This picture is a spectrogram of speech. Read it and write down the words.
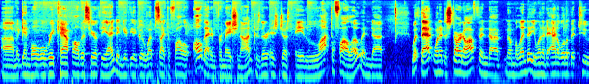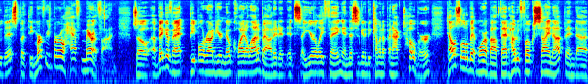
um, again, we'll, we'll recap all this here at the end and give you a good website to follow all that information on because there is just a lot to follow. And uh, with that, wanted to start off, and uh, Melinda, you wanted to add a little bit to this, but the Murfreesboro Half Marathon. So a big event. People around here know quite a lot about it. it it's a yearly thing, and this is going to be coming up in October. Tell us a little bit more about that. How do folks sign up, and uh,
